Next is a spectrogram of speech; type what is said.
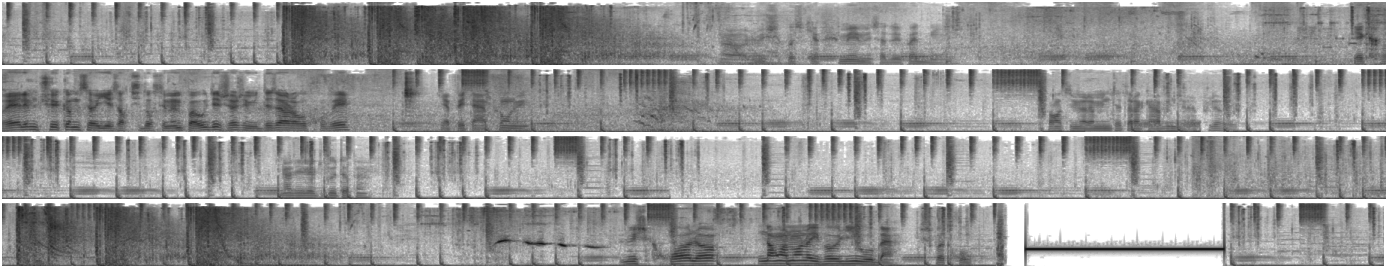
Pas ce qu'il a fumé mais ça devait pas être bon. Il a cru aller me tuer comme ça, il est sorti d'on sait même pas où déjà, j'ai mis deux heures à le retrouver. Il a pété un plomb lui. Par contre il m'aurait mis une tête à la carabine, j'aurais pleuré. Allez, let's go top 1. Lui, je crois, là. Normalement, là, il va au lit ou au bain. Je sais pas trop.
